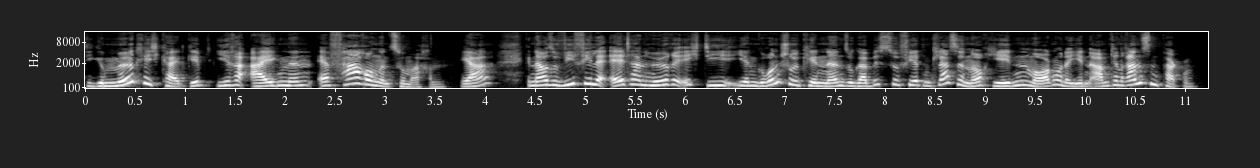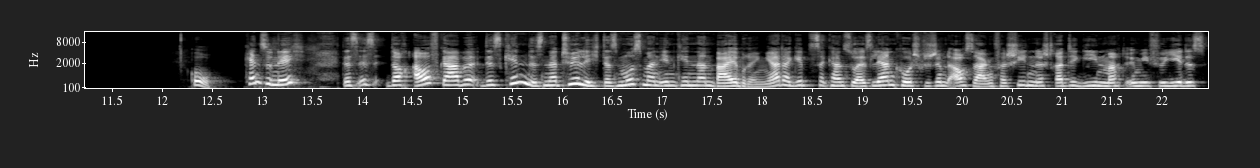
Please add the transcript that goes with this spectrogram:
die Möglichkeit gibt, ihre eigenen Erfahrungen zu machen. Ja, genauso wie viele Eltern höre ich, die ihren Grundschulkindern sogar bis zur vierten Klasse noch jeden Morgen oder jeden Abend den Ranzen packen. Oh. Kennst du nicht? Das ist doch Aufgabe des Kindes. Natürlich, das muss man ihren Kindern beibringen. Ja, da gibt's, kannst du als Lerncoach bestimmt auch sagen, verschiedene Strategien, macht irgendwie für jedes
